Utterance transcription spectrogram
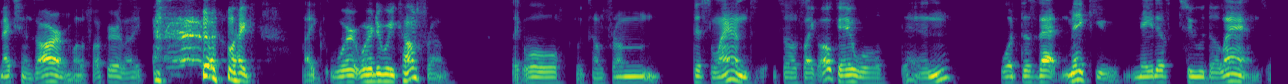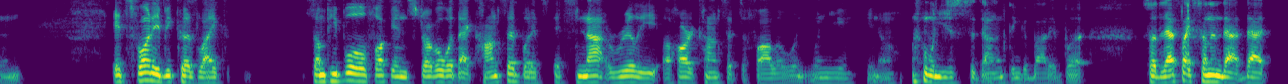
Mexicans are motherfucker? Like like like where where do we come from? It's like well we come from this land. So it's like okay well then what does that make you? Native to the land. And it's funny because like some people fucking struggle with that concept but it's it's not really a hard concept to follow when when you you know when you just sit down and think about it. But so that's like something that that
